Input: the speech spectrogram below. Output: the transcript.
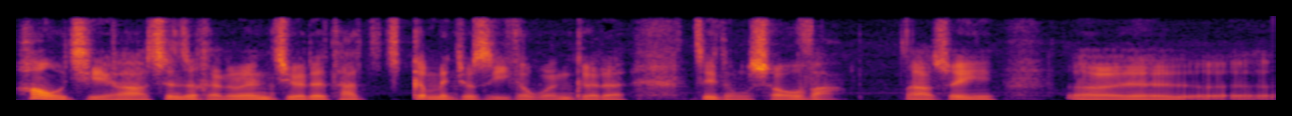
浩劫啊，甚至很多人觉得他根本就是一个文革的这种手法啊！所以呃。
